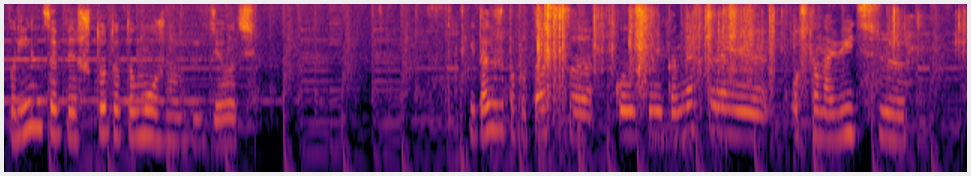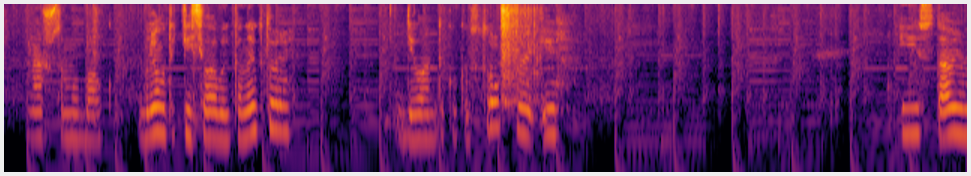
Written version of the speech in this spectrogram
В принципе, что-то-то можно сделать. И также попытаться кое коннекторами установить э, нашу саму балку. Берем вот такие силовые коннекторы, делаем такую конструкцию и и ставим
